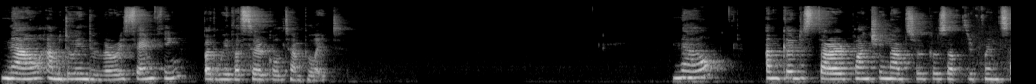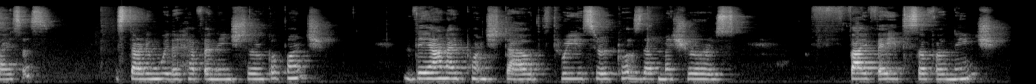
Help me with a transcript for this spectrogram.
Now I'm doing the very same thing but with a circle template. Now I'm going to start punching out circles of different sizes, starting with a half an inch circle punch. Then I punched out three circles that measures 5 eighths of an inch.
